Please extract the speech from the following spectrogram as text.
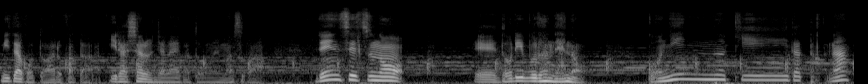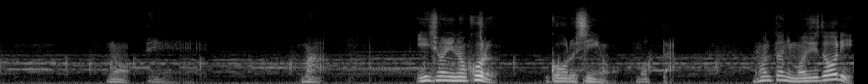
見たことある方いらっしゃるんじゃないかと思いますが、伝説の、えー、ドリブルでの5人抜きだったかな？の、えー、まあ、印象に残るゴールシーンを持った本当に文字通り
